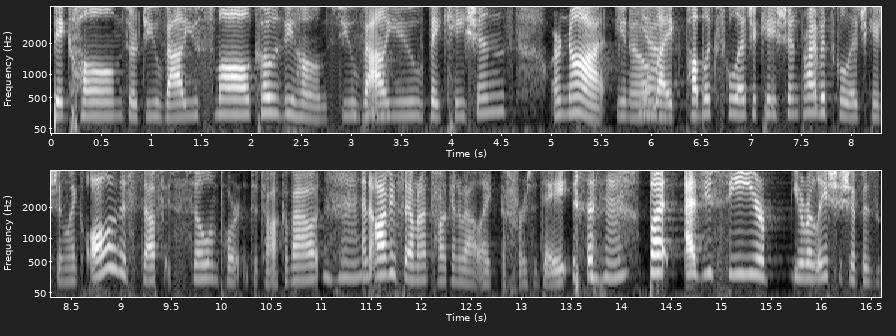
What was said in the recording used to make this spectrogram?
big homes or do you value small, cozy homes? Do you value vacations or not? You know, Yeah. like public school education, private school education, like all of this stuff is so important to talk about. And obviously, I'm not talking about like the first date, but as you see your your relationship is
